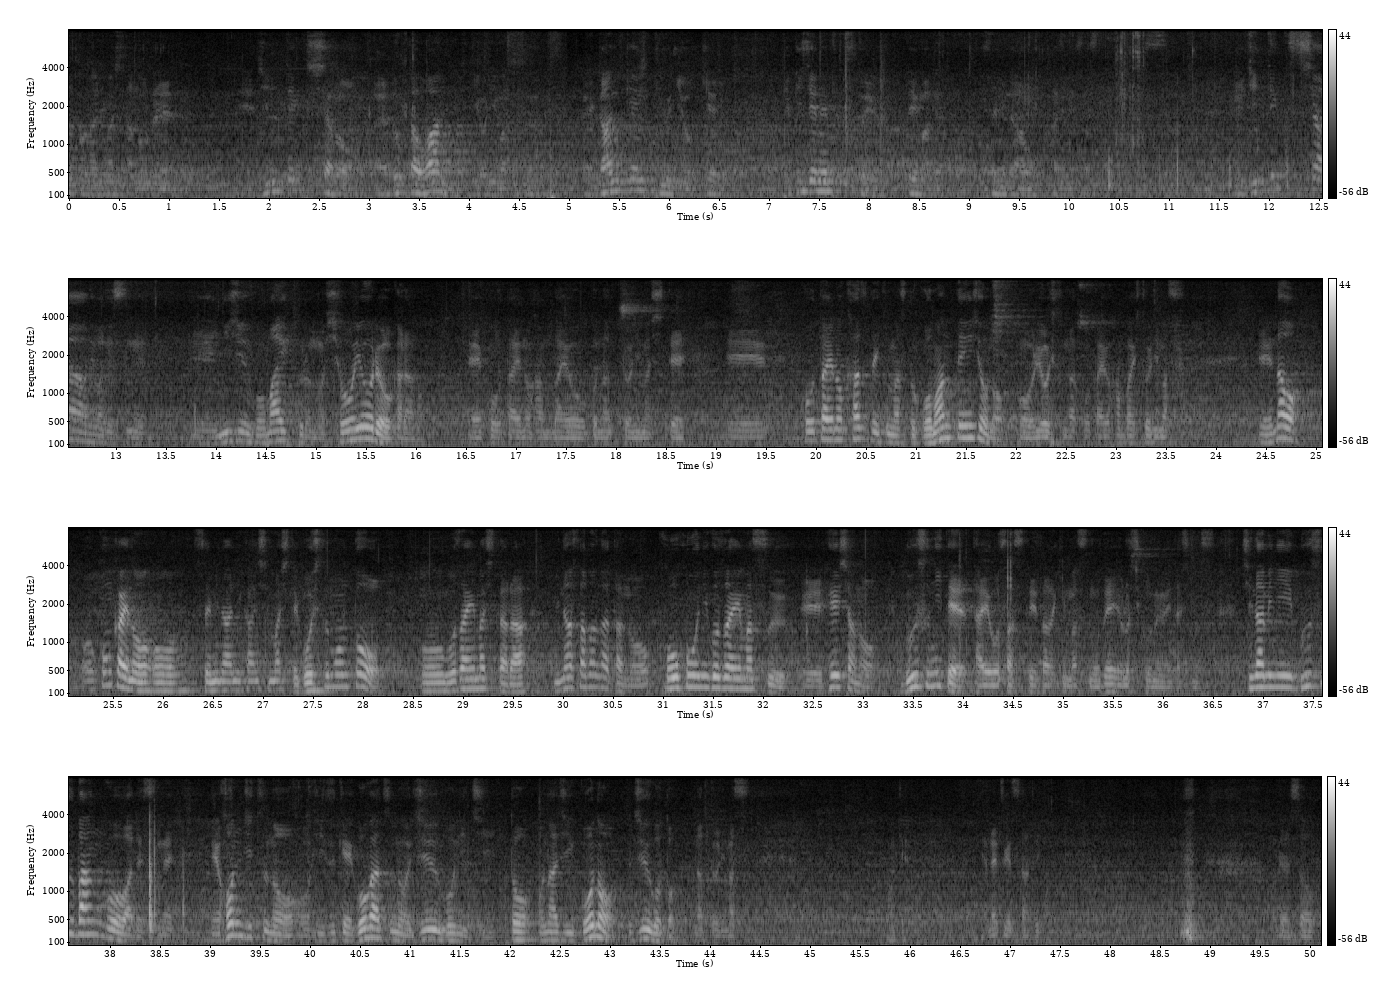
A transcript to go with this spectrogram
となりましたので、ジンテック社のドクターワンによります、がん研究におけるエピジェネティクスというテーマでセミナーを始めさせていただきます。ジンテックス社ではですね、25マイクロの小容量からの抗体の販売を行っておりまして、抗体の数でいきますと5万点以上の良質な抗体を販売しております。なお今回のセミナーに関しましてご質問等ございましたら皆様方の後方にございます、え弊社のブースにて対応させていただきますのでよろしくお願いいたします。ちなみにブース番号はですねえ本日の日付5月の15日と同じ5の15となっております。OK let's get started OK so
